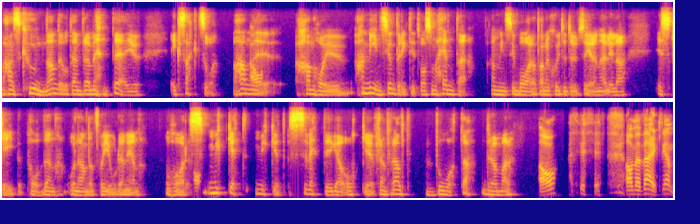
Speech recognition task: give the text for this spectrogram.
hans kunnande och temperament är ju exakt så. Han, ja. Han, har ju, han minns ju inte riktigt vad som har hänt här. Han minns ju bara att han har skjutit ut sig i den här lilla Escape-podden och landat på jorden igen. Och har mycket, mycket svettiga och eh, framförallt våta drömmar. Ja, ja men verkligen.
